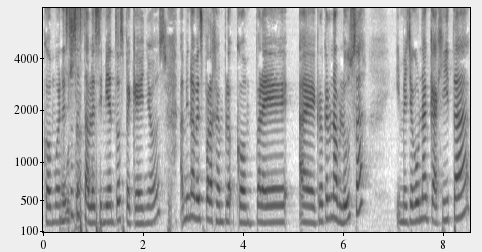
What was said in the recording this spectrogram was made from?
Como en Me estos gusta. establecimientos pequeños. Sí. A mí una vez, por ejemplo, compré, eh, creo que era una blusa y me llegó una cajita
